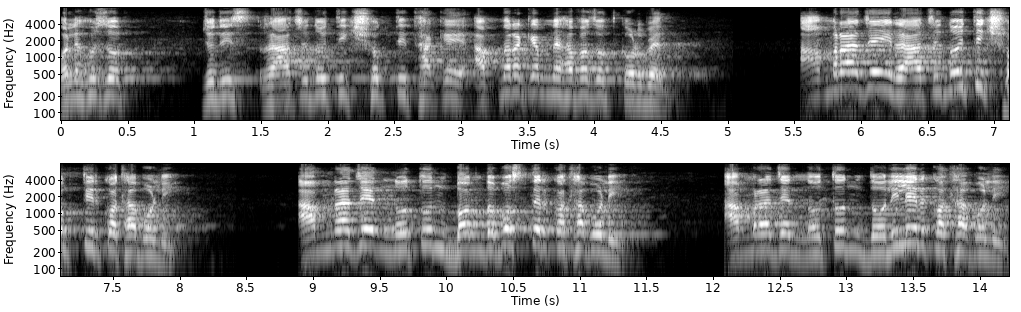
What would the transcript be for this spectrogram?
বলে, হুজুর, যদি রাজনৈতিক শক্তি থাকে, আপনারা কেমনে হেফাজত করবেন? আমরা যে রাজনৈতিক শক্তির কথা বলি আমরা যে নতুন বন্দোবস্তের কথা বলি, আমরা যে নতুন দলিলের কথা বলি,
